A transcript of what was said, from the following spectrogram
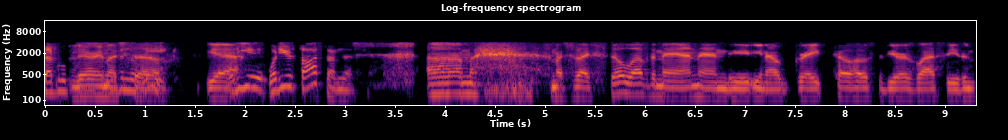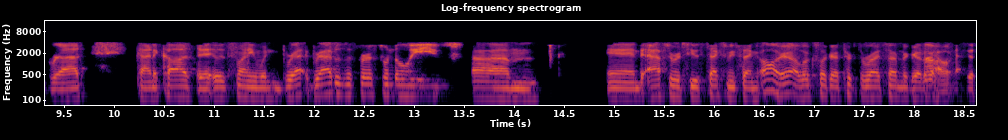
Several teams very much in the so. league. Yeah. What are, you, what are your thoughts on this? Um, as much as I still love the man and he, you know, great co-host of yours last season, Brad, kind of caused it. It was funny when Brad, Brad was the first one to leave. Um, and afterwards, he was texting me saying, "Oh yeah, looks like I picked the right time to get out." I said,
